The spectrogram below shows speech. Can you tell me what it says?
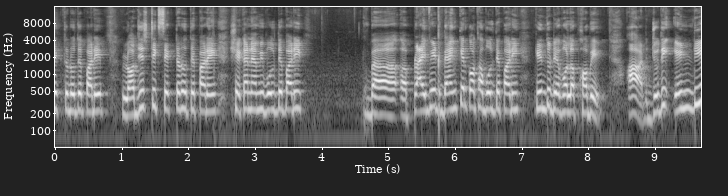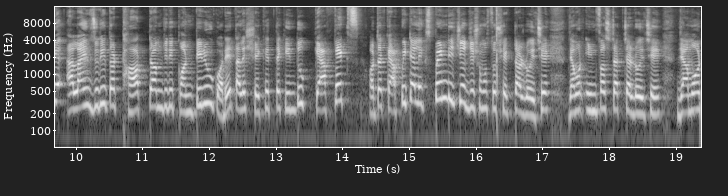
সেক্টর হতে পারে লজিস্টিক সেক্টর হতে পারে, সেখানে আমি বলতে পারি প্রাইভেট ব্যাংকের কথা বলতে পারি, কিন্তু ডেভেলপ হবে। আর যদি এনডিএ অ্যালায়েন্স যদি তার থার্ড টার্ম যদি কন্টিনিউ করে, তাহলে সেক্ষেত্রে কিন্তু ক্যাপেক্স অর্থাৎ ক্যাপিটাল এক্সপেন্ডিচার যে সমস্ত সেক্টর রয়েছে, যেমন ইনফ্রাস্ট্রাকচার রয়েছে, যেমন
